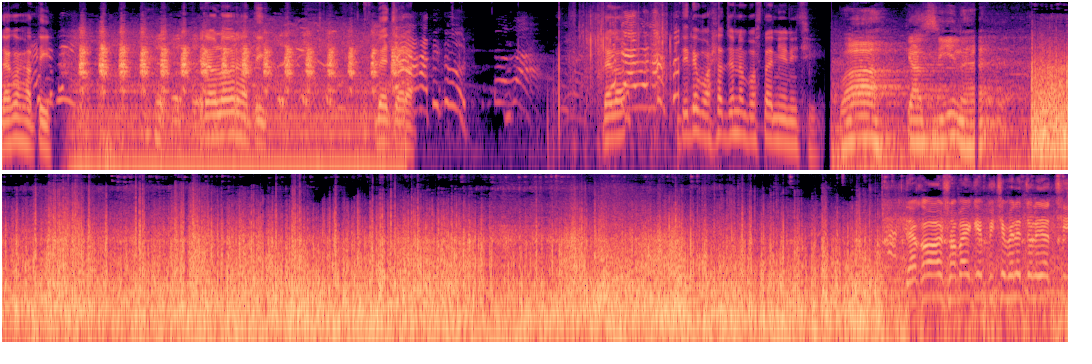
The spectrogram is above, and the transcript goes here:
দেখো হাতি। এটা হলো ওর হাতি। বেচারা। দেখো হাতিতে বসার জন্য বস্তা নিয়ে নিচ্ছি। বাহ ক্যা সিন হ্যায় সবাইকে পিছে ফেলে চলে যাচ্ছি।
